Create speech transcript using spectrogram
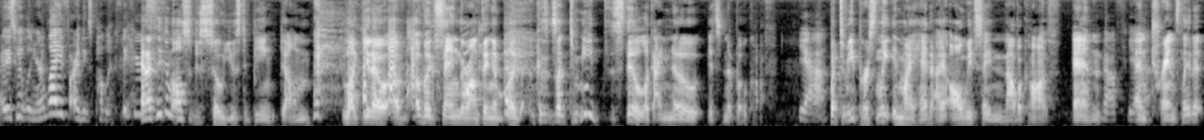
are these people in your life? Are these public figures? And I think I'm also just so used to being dumb, like you know, of, of like saying the wrong thing, and like because it's like to me still like I know it's Nabokov, yeah, but to me personally in my head I always say Nabokov and Nabokov, yeah. and translate it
